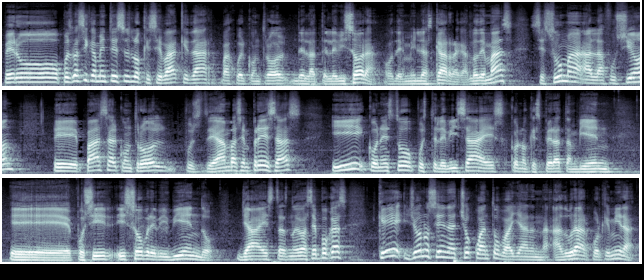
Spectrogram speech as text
Pero pues básicamente eso es lo que se va a quedar bajo el control de la televisora o de Emilia Azcárraga. Lo demás se suma a la fusión, eh, pasa al control pues, de ambas empresas y con esto pues Televisa es con lo que espera también eh, pues ir, ir sobreviviendo ya a estas nuevas épocas que yo no sé Nacho cuánto vayan a durar porque mira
